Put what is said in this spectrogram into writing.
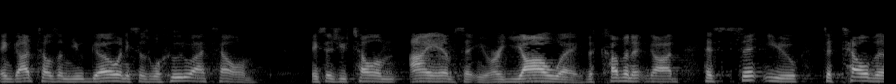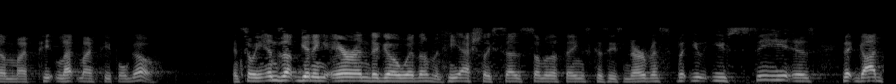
and God tells him, You go. And he says, Well, who do I tell him? And he says, You tell him, I am sent you. Or Yahweh, the covenant God, has sent you to tell them, my, pe- Let my people go. And so he ends up getting Aaron to go with him, and he actually says some of the things because he's nervous. But you, you see is that God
